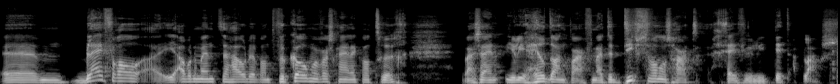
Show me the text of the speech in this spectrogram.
Um, blijf vooral je abonnement houden, want we komen waarschijnlijk wel terug. Wij zijn jullie heel dankbaar. Vanuit het diepste van ons hart geven jullie dit applaus.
